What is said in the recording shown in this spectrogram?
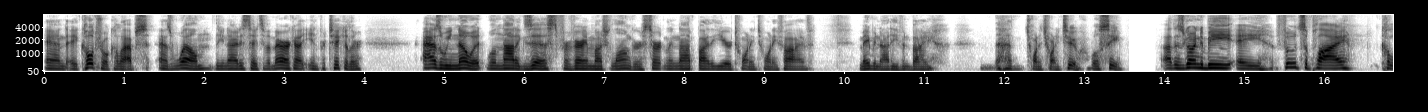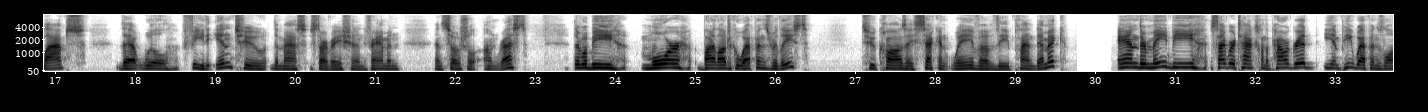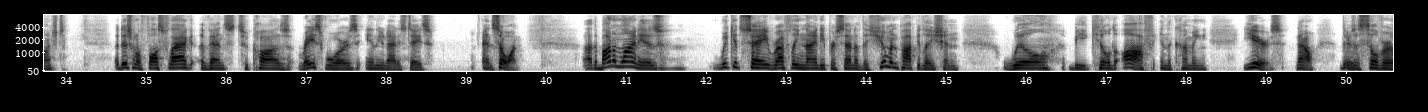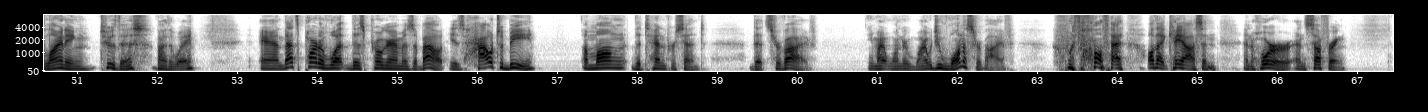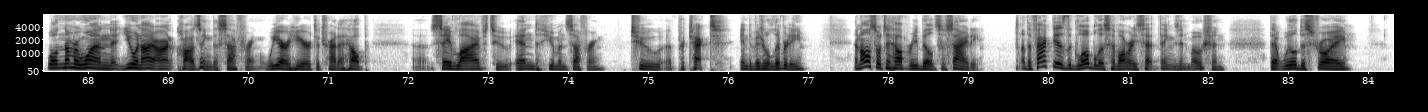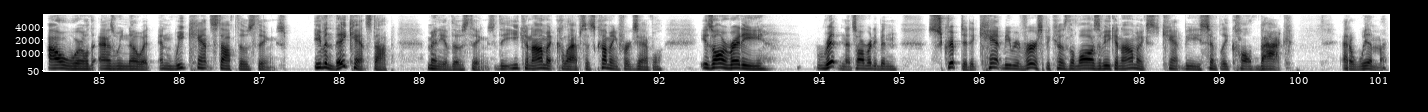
and a cultural collapse as well. The United States of America, in particular, as we know it, will not exist for very much longer, certainly not by the year 2025, maybe not even by 2022. We'll see. Uh, there's going to be a food supply collapse that will feed into the mass starvation and famine and social unrest. There will be more biological weapons released to cause a second wave of the pandemic. And there may be cyber attacks on the power grid, EMP weapons launched, additional false flag events to cause race wars in the United States, and so on. Uh, the bottom line is we could say roughly 90% of the human population will be killed off in the coming years. Now, there's a silver lining to this, by the way, and that's part of what this program is about is how to be among the 10% that survive. You might wonder why would you want to survive with all that all that chaos and and horror and suffering? Well, number 1, you and I aren't causing the suffering. We are here to try to help uh, save lives, to end human suffering, to uh, protect individual liberty, and also to help rebuild society. The fact is the globalists have already set things in motion that will destroy our world as we know it. And we can't stop those things. Even they can't stop many of those things. The economic collapse that's coming, for example, is already written, it's already been scripted. It can't be reversed because the laws of economics can't be simply called back at a whim.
